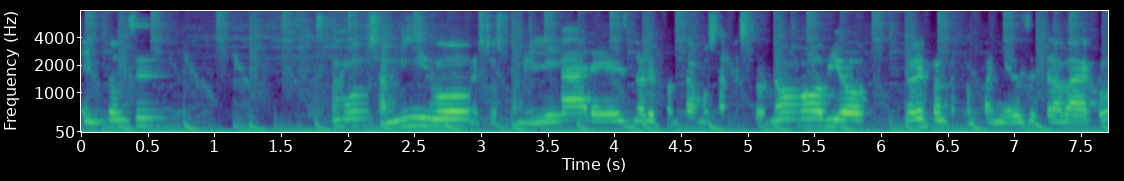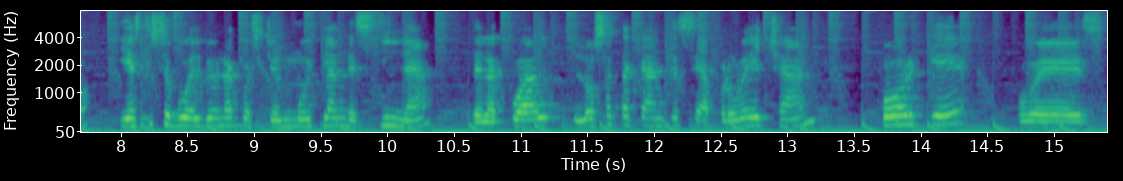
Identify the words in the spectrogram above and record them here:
entonces contamos amigos, nuestros familiares, no le contamos a nuestro novio, no le contamos a compañeros de trabajo. Y esto se vuelve una cuestión muy clandestina de la cual los atacantes se aprovechan porque pues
